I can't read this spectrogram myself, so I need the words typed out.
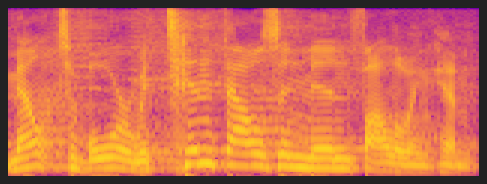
Mount Tabor with 10,000 men following him.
